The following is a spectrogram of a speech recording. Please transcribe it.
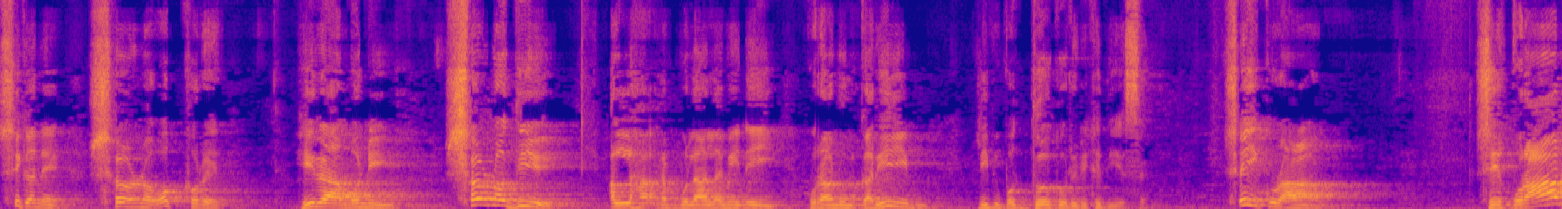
সেখানে স্বর্ণ অক্ষরে হীরা মণি স্বর্ণ দিয়ে আল্লাহ রাব্বুল আলমিন এই কোরআনুল করিম লিপিবদ্ধ করে রেখে দিয়েছেন সেই কোরআন সেই কোরআন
